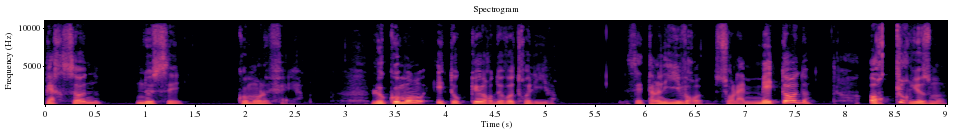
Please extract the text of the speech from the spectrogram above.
personne ne sait comment le faire. Le comment est au cœur de votre livre. C'est un livre sur la méthode. Or, curieusement,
